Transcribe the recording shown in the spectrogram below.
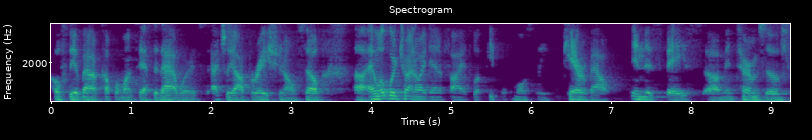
hopefully about a couple of months after that where it's actually operational. So, uh, and what we're trying to identify is what people mostly care about in this space um, in terms of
